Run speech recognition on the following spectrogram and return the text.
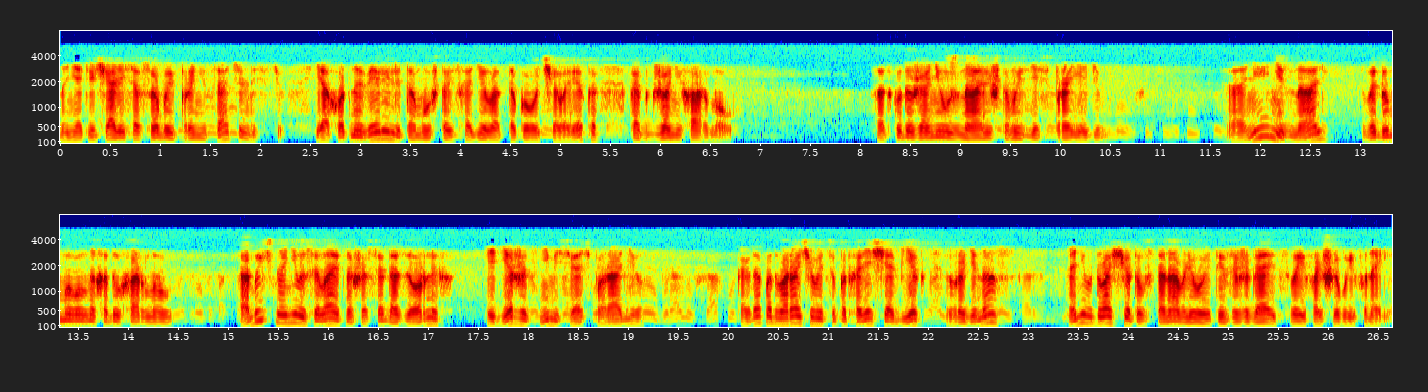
но не отличались особой проницательностью и охотно верили тому, что исходило от такого человека, как Джонни Харлоу. Откуда же они узнали, что мы здесь проедем? Они не знали, выдумывал на ходу Харлоу. Обычно они высылают на шоссе дозорных и держат с ними связь по радио. Когда подворачивается подходящий объект, вроде нас, они в два счета устанавливают и зажигают свои фальшивые фонари.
